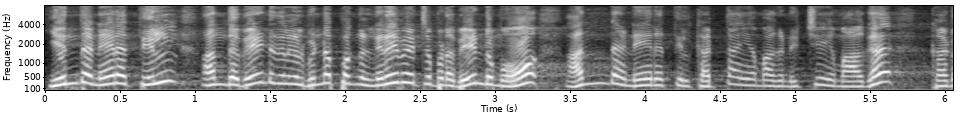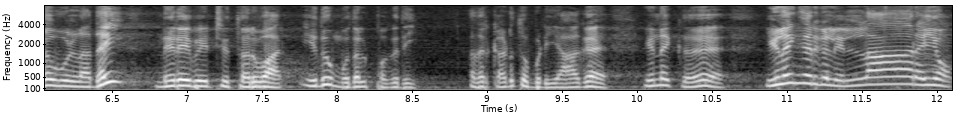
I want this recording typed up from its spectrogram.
எந்த நேரத்தில் அந்த வேண்டுதல்கள் விண்ணப்பங்கள் நிறைவேற்றப்பட வேண்டுமோ அந்த நேரத்தில் கட்டாயமாக நிச்சயமாக கடவுள் அதை நிறைவேற்றி தருவார். இது முதல் பகுதி. அதற்கு அடுத்தபடியாக எனக்கு இளைஞர்கள் எல்லாரையும்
